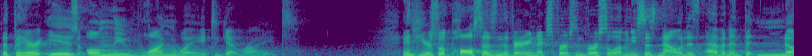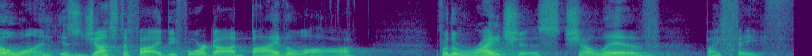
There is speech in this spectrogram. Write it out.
that there is only one way to get right. And here's what Paul says in the very next verse. In verse 11, he says, Now it is evident that no one is justified before God by the law, for the righteous shall live by faith.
